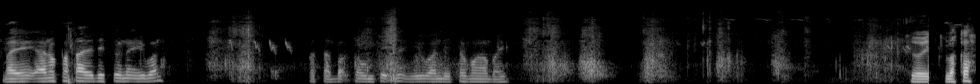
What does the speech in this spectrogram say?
may ano pa tayo dito na iwan. Pataba kaunti na iwan dito mga bay. So laka.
